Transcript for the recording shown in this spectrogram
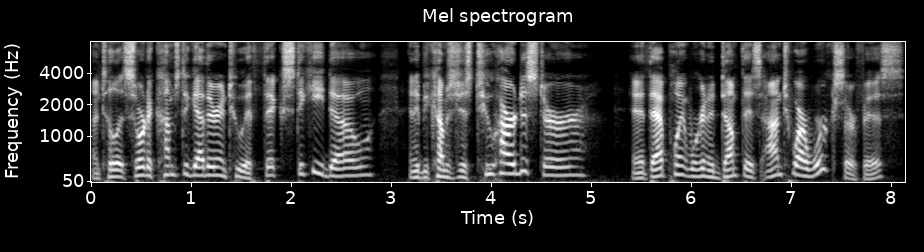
until it sort of comes together into a thick, sticky dough and it becomes just too hard to stir. And at that point, we're going to dump this onto our work surface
